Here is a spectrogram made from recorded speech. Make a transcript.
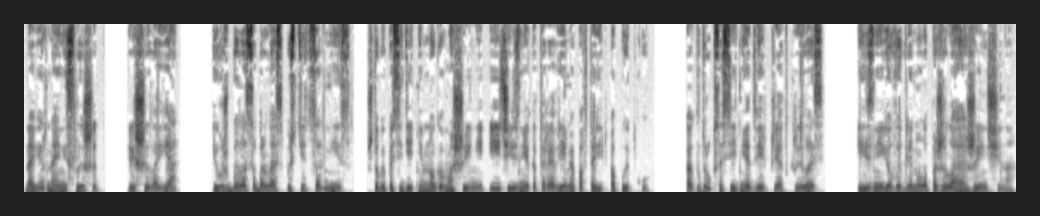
Наверное, не слышит, решила я, и уж было собралась спуститься вниз, чтобы посидеть немного в машине и через некоторое время повторить попытку. Как вдруг соседняя дверь приоткрылась, и из нее выглянула пожилая женщина.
